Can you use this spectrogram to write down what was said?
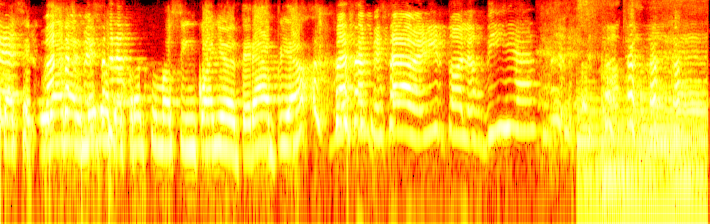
que asegurar vas a al menos empezar- los próximos cinco años de terapia. Vas a empezar a venir todos los días.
